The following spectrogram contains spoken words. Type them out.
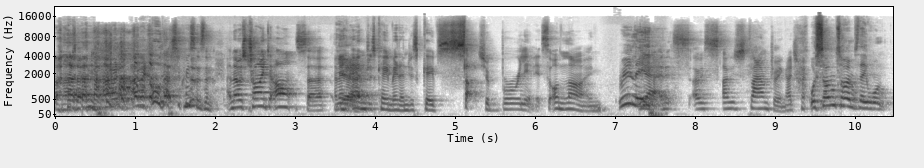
And I, was like, I went, "Oh, that's a criticism," and I was trying to answer, and then Yeah. Em just came in and just gave such a brilliant. It's online. Really? Yeah, and it's. I was. I was floundering. I just went. Well, sometimes they want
